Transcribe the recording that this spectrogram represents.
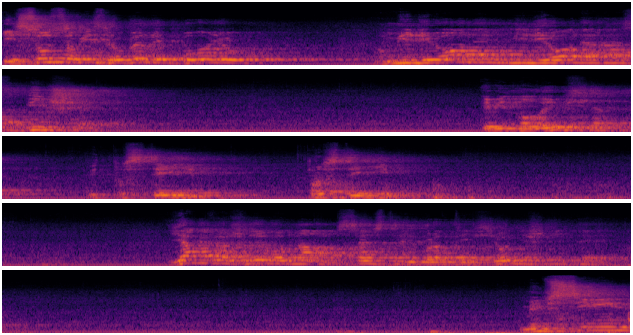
Ісусові зробили болю мільйони, мільйони разів більше. І Він молився, відпусти їм, прости їм. Як важливо нам, сестри і брати, сьогоднішній день. Ми всі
